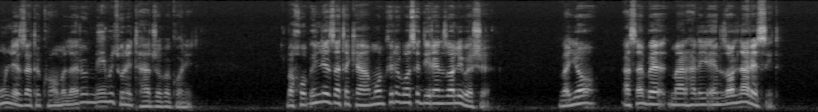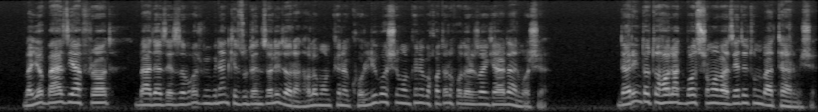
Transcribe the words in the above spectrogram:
اون لذت کامله رو نمی‌تونید تجربه کنید. و خب این لذت که ممکنه باعث دیر انزالی بشه. و یا اصلا به مرحله انزال نرسید. و یا بعضی افراد بعد از ازدواج می‌بینن که زود انزالی دارن. حالا ممکنه کلی باشه ممکنه به خاطر ارزایی کردن باشه. در این دو تا حالت باز شما وضعیتتون بدتر میشه.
